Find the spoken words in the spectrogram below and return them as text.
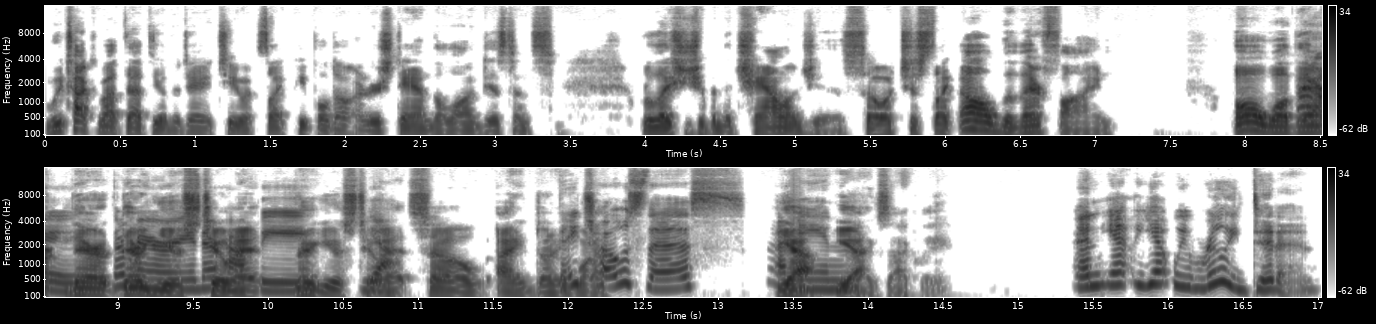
We talked about that the other day too. It's like people don't understand the long distance relationship and the challenges. So it's just like, oh, well, they're fine. Oh, well, they're Right. they're They're they're, married, used they're to happy. it. They're used to Yeah. it. So I don't They even want to. chose this. I Yeah, mean, yeah, exactly. And yet, yet we really didn't.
